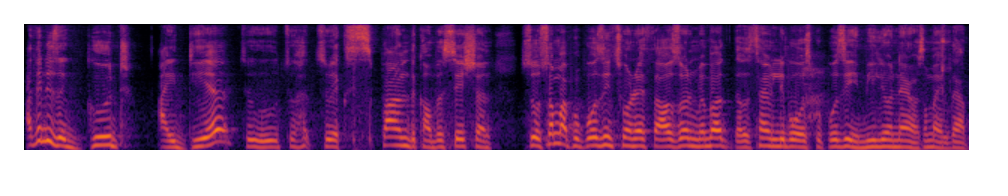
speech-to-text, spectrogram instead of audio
I think it's a good idea to, to, to expand the conversation. So some are proposing 200,000. Remember, the time Labour was proposing a millionaire or something like that.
